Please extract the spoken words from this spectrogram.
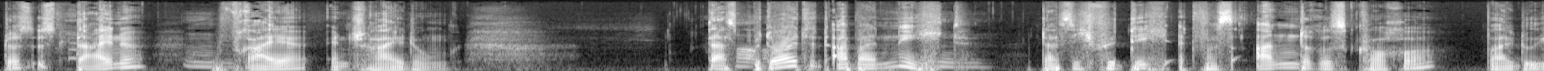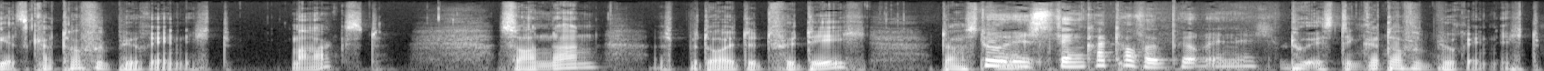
Das ist deine freie Entscheidung. Das bedeutet aber nicht, Mhm. dass ich für dich etwas anderes koche, weil du jetzt Kartoffelpüree nicht magst, sondern es bedeutet für dich, dass Du du, isst den Kartoffelpüree nicht. du isst den Kartoffelpüree nicht.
